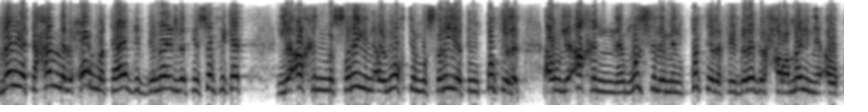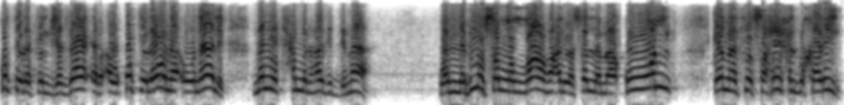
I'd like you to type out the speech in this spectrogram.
من يتحمل حرمة هذه الدماء التي سفكت؟ لأخ مصري أو لأخت مصرية قتلت أو لأخ مسلم قتل في بلاد الحرمين أو قتل في الجزائر أو قتل هنا أو هنالك. من يتحمل هذه الدماء؟ والنبي صلى الله عليه وسلم يقول كما في صحيح البخاري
